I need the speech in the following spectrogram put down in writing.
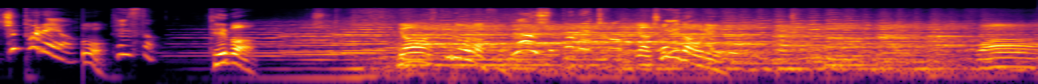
슈퍼래요. 오 됐어. 대박 야 소리가 나왔어 와 슈퍼레 처음. 야 처음이다 우리 와.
